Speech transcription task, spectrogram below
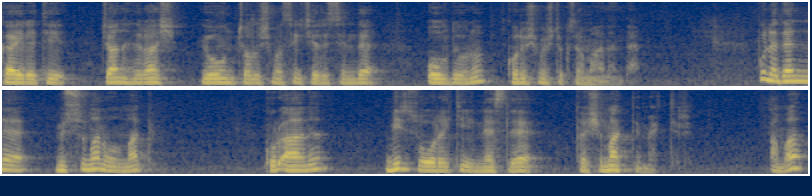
gayreti, canhıraş, yoğun çalışması içerisinde olduğunu konuşmuştuk zamanında. Bu nedenle Müslüman olmak, Kur'an'ı bir sonraki nesle taşımak demektir. Ama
